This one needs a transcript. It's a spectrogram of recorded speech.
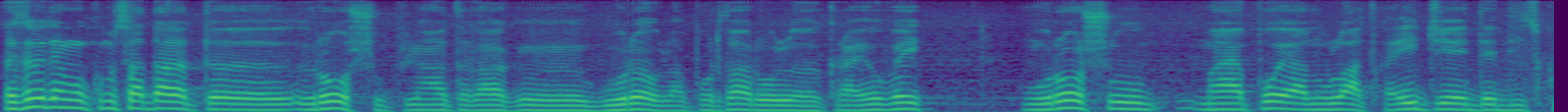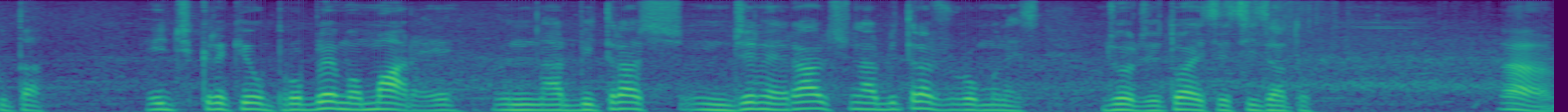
Hai să vedem cum s-a dat uh, roșu prima dată la uh, Gurău, la portarul uh, Craiovei. Un roșu mai apoi anulat, că aici e de discutat. Aici cred că e o problemă mare în arbitraj în general și în arbitrajul românesc. George, tu ai sesizat-o. Da,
